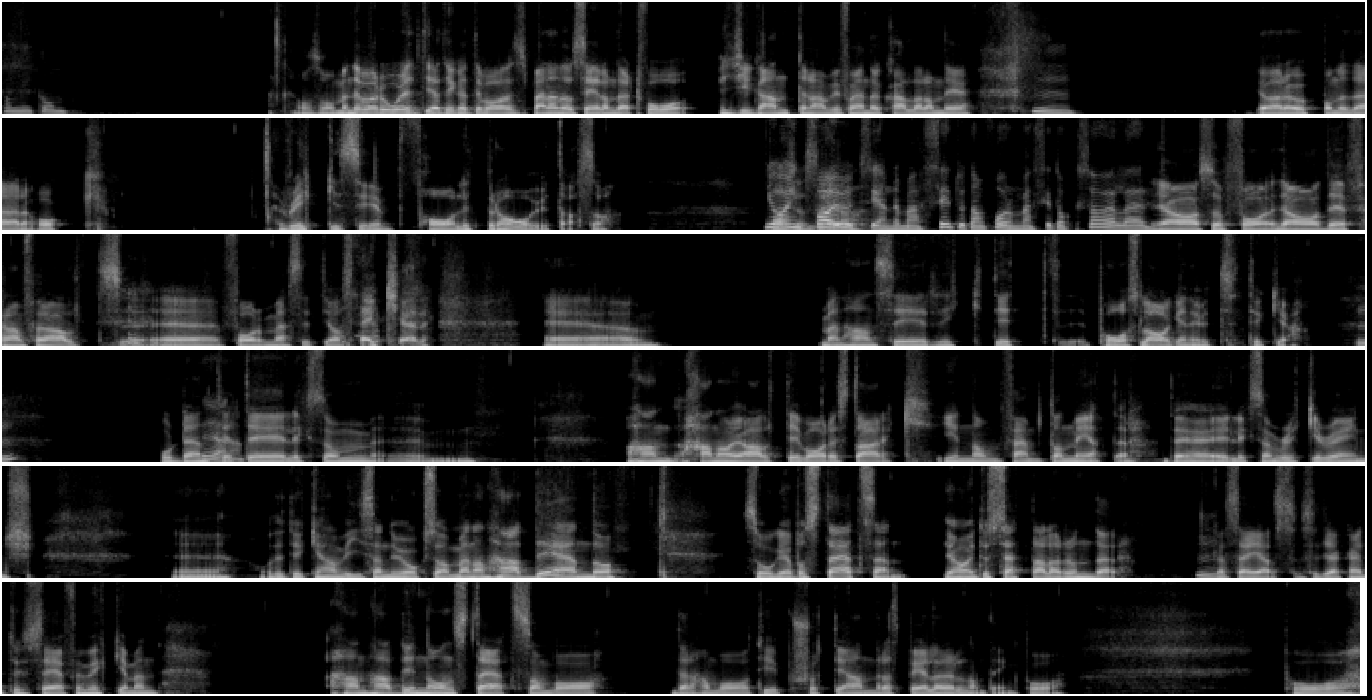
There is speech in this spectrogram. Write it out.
de gick om. och så. Men det var roligt. Jag tycker att det var spännande att se de där två giganterna, vi får ändå kalla dem det, Mm. göra upp om det där. Och Ricky ser farligt bra ut alltså. Ja, inte bara säga. utseendemässigt utan formmässigt också eller? Ja, så for, ja det är framförallt eh, formmässigt jag tänker. Eh, men han ser riktigt påslagen ut tycker jag. Mm. Ordentligt. Han. Det är liksom. ehm, han, han har ju alltid varit stark inom 15 meter. Det är liksom Ricky Range. Eh, och det tycker jag han visar nu också. Men han hade ändå, såg jag på statsen. Jag har inte sett alla runder Mm. ska sägas. Så jag kan inte säga för mycket. Men han hade någon stat som var där han var typ 70 andra spelare eller någonting på, på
